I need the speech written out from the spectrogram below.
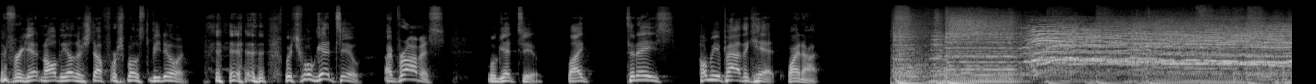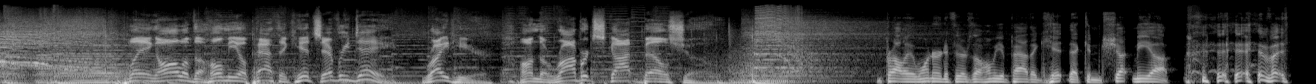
and forgetting all the other stuff we're supposed to be doing, which we'll get to. I promise. We'll get to like today's homeopathic hit. Why not? Playing all of the homeopathic hits every day, right here on The Robert Scott Bell Show. You probably wondered if there's a homeopathic hit that can shut me up. but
